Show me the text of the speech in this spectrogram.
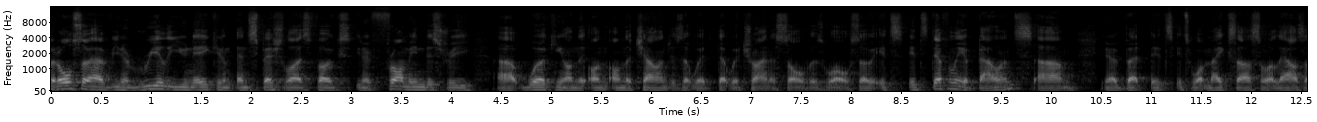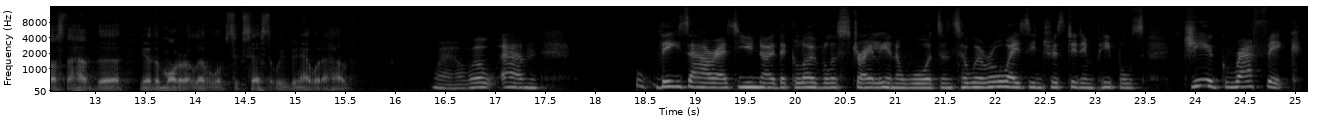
but also have you know really unique and, and specialized folks you know from industry uh, working on the on, on the challenges that we're that we're trying to solve as well. So it's it's definitely a balance, um, you know, but it's it's what makes us or allows us to have the you know the moderate level of success that we've been able to have. Wow. Well, um, these are, as you know, the Global Australian Awards. And so we're always interested in people's geographic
